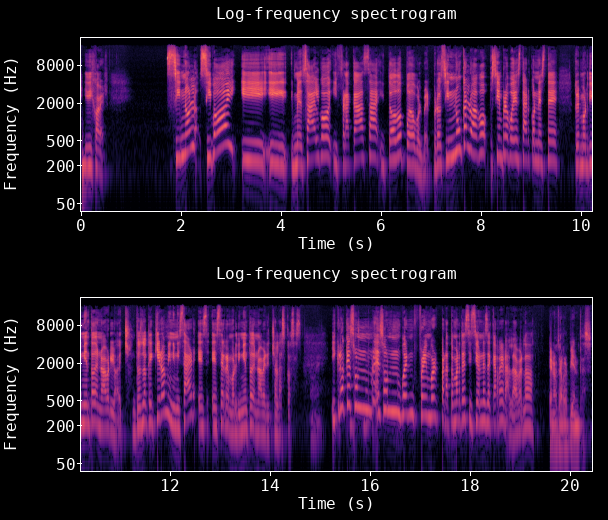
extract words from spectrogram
Y dijo, a ver, si no si voy y, y, me salgo y fracasa y todo, puedo volver. Pero si nunca lo hago, siempre voy a estar con este remordimiento de no haberlo hecho. Entonces, lo que quiero minimizar es ese remordimiento de no haber hecho las cosas. Y creo que es un, es un buen framework para tomar decisiones de carrera, la verdad. Que no te arrepientas.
